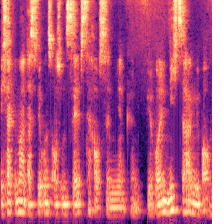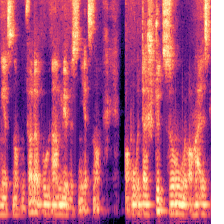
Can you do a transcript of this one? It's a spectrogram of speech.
ich sage immer, dass wir uns aus uns selbst heraus sanieren können. Wir wollen nicht sagen, wir brauchen jetzt noch ein Förderprogramm, wir müssen jetzt noch brauchen Unterstützung, wir brauchen alles.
